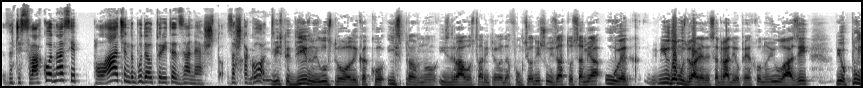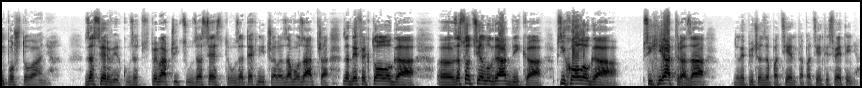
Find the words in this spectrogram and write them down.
znači svako od nas je plaćen da bude autoritet za nešto, za šta god. Vi ste divno ilustrovali kako ispravno i zdravo stvari treba da funkcionišu i zato sam ja uvek, i u Domu zdravlja gde sam radio prethodno i ulazi, bio pun poštovanja za servirku, za spremačicu, za sestru, za tehničara, za vozača, za defektologa, e, za socijalnog radnika, psihologa, psihijatra, za Da ne pričam za pacijenta, pacijent je svetinja.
